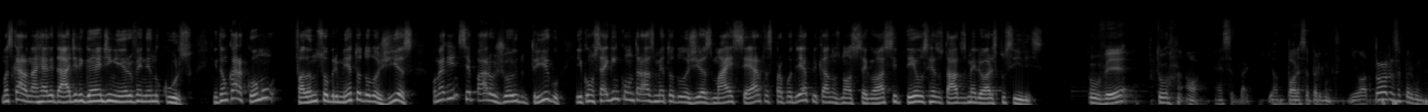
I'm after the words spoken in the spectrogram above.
mas, cara, na realidade ele ganha dinheiro vendendo curso. Então, cara, como falando sobre metodologias, como é que a gente separa o joio do trigo e consegue encontrar as metodologias mais certas para poder aplicar nos nossos negócios e ter os resultados melhores possíveis? Tu vê, tu, ó, essa, eu adoro essa pergunta. Eu adoro essa pergunta.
